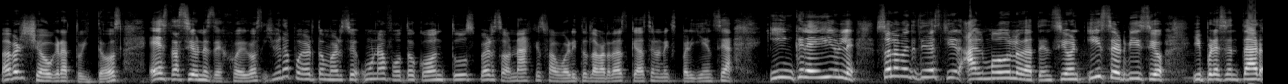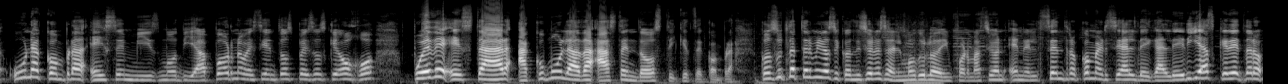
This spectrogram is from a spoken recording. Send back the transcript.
Va a haber show gratuitos, estaciones de juegos y van a poder tomarse una foto con tus personajes favoritos. La verdad es que hacen una experiencia increíble. Solamente tienes que ir al módulo de atención y servicio y presentar una compra ese mismo día por 900 pesos que, ojo, puede estar acumulada hasta en dos tickets de compra. Consulta términos y condiciones en el módulo de información en el Centro Comercial de Galerías Querétaro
